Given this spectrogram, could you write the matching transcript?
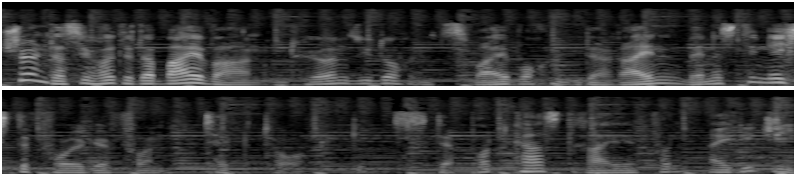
Schön, dass Sie heute dabei waren und hören Sie doch in zwei Wochen wieder rein, wenn es die nächste Folge von Tech Talk gibt, der Podcast-Reihe von IDG.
